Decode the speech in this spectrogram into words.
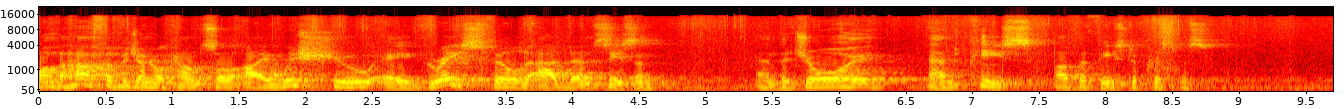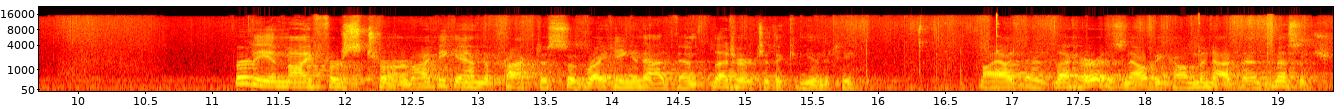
On behalf of the General Council, I wish you a grace filled Advent season and the joy and peace of the Feast of Christmas. Early in my first term, I began the practice of writing an Advent letter to the community. My Advent letter has now become an Advent message.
